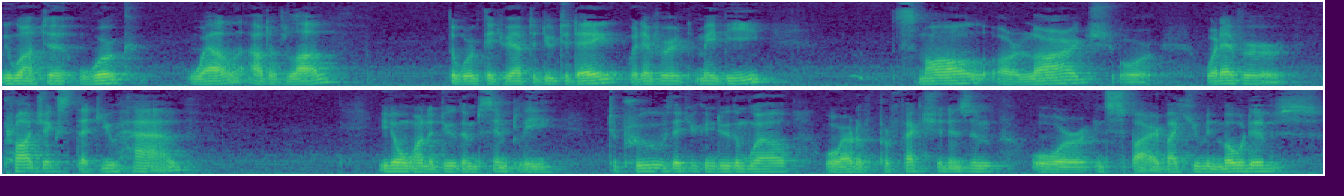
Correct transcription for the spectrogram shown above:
We want to work well out of love, the work that you have to do today, whatever it may be, small or large, or whatever projects that you have. You don't want to do them simply to prove that you can do them well, or out of perfectionism, or inspired by human motives,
